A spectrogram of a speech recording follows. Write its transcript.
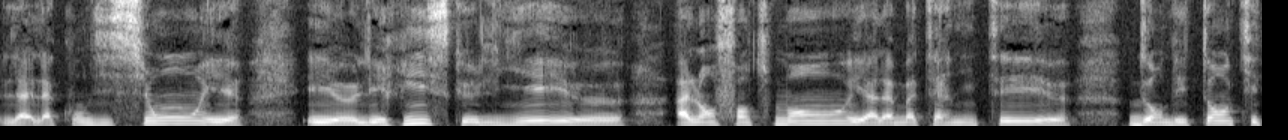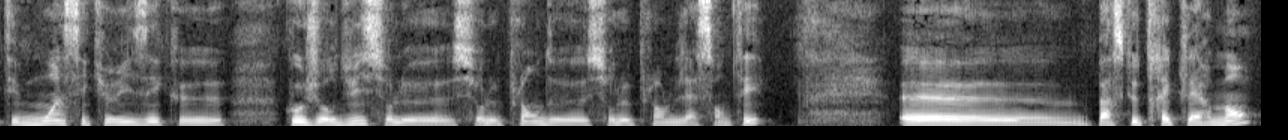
la, condition et, et euh, les risques liés euh, à l'enfantement et à la maternité dans des temps qui étaient moins sécurisés qu'aujourd'hui sur, le, sur, le plan de, sur le plan de la santé. parce que très clairement,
